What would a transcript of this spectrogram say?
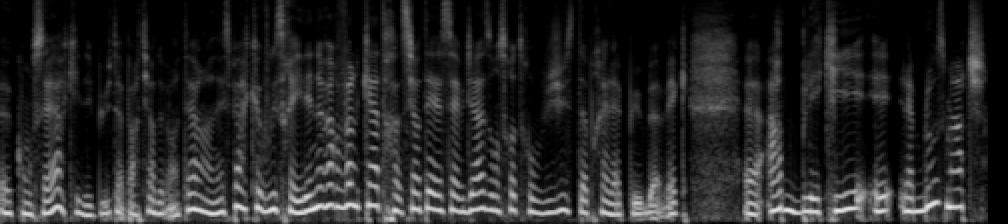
Euh, concert qui débute à partir de 20h. On espère que vous serez. Il est 9h24 sur TSF Jazz. On se retrouve juste après la pub avec euh, Art Blakey et la Blues March.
